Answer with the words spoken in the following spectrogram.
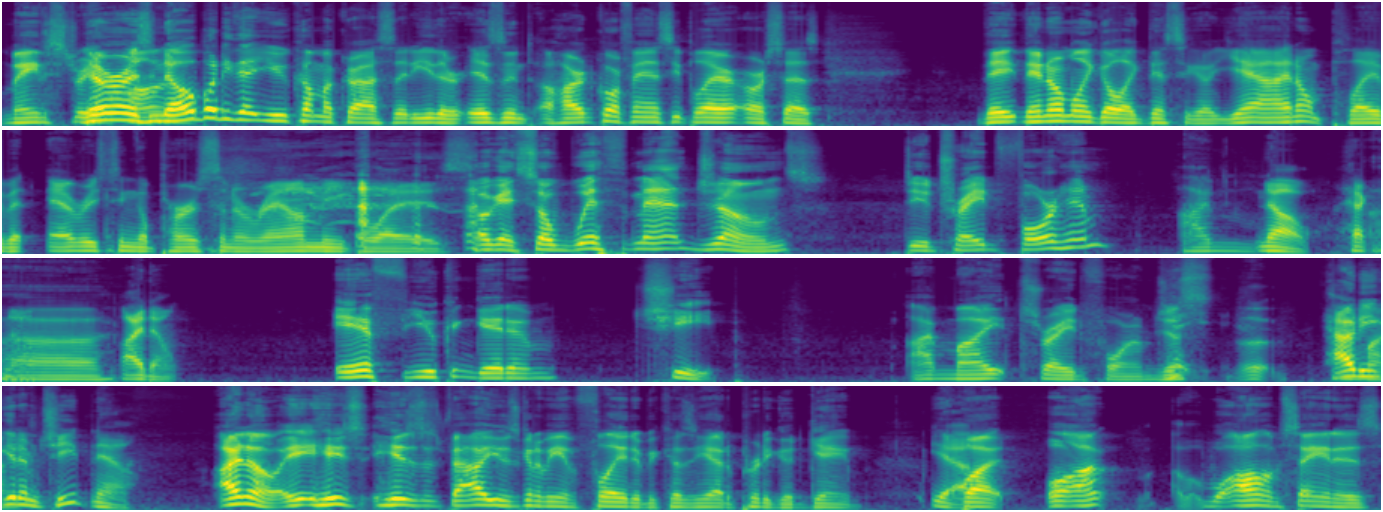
Mainstream. There is on- nobody that you come across that either isn't a hardcore fantasy player or says they they normally go like this. They go, yeah, I don't play, but every single person around me plays. Okay, so with Matt Jones, do you trade for him? I'm No, heck no, Uh, I don't. if you can get him cheap, I might trade for him. Just uh, How I do you get might. him cheap now? I know i- his his value is going to be inflated because he had a pretty good game. Yeah, But well, I'm, well, all I'm saying is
